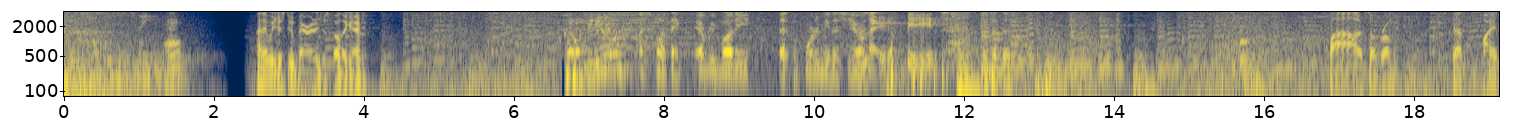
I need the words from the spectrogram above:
You been slain. I think we just do Baron and just throw the game. I just want to thank everybody that supported me this year. Later, bitch. Let's hit this. Wow, that's so bro. Yep, fight.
